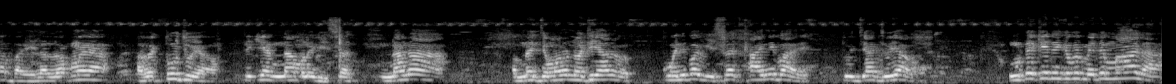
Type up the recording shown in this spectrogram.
આ ભાઈ, એલા લોક માર્યા. હવે તું જોયા તે કે ના, મને વિશ્વાસ ના ના. અમને જમાનો નથી આવ્યો કોઈની પર વિશ્વાસ થાય નહીં ભાઈ. તું જ્યાં જોઈ આવ. હું તો કે નહીં કે ભાઈ મેં તો મારેલા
